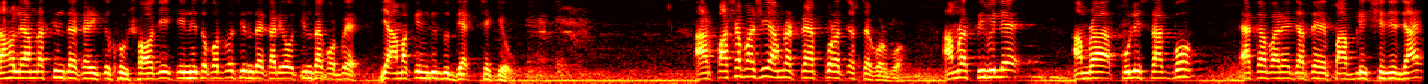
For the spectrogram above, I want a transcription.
তাহলে আমরা চিন্তাকারীকে খুব সহজেই চিহ্নিত করব চিন্তাকারীও চিন্তা করবে যে আমাকে কিন্তু দেখছে কেউ। আর পাশাপাশি আমরা ট্র্যাপ করার চেষ্টা করব। আমরা সিভিলে আমরা পুলিশ রাখব, একেবারে যাতে পাবলিক সেজে যায়।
